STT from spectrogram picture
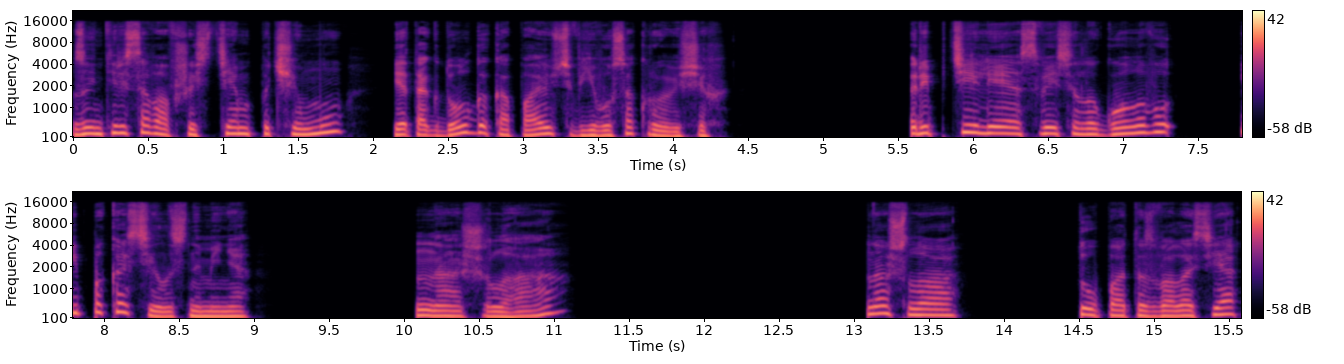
заинтересовавшись тем, почему я так долго копаюсь в его сокровищах. Рептилия свесила голову и покосилась на меня. «Нашла?» «Нашла», Тупо отозвалась я,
